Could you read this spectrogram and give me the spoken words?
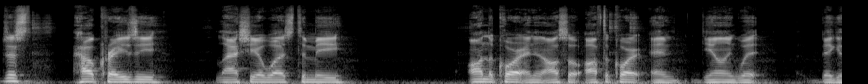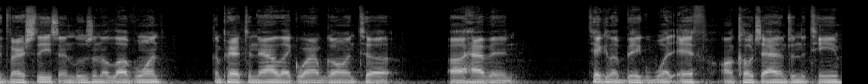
just how crazy last year was to me on the court and then also off the court and dealing with big adversities and losing a loved one compared to now, like where I'm going to uh, having taken a big what if on Coach Adams and the team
